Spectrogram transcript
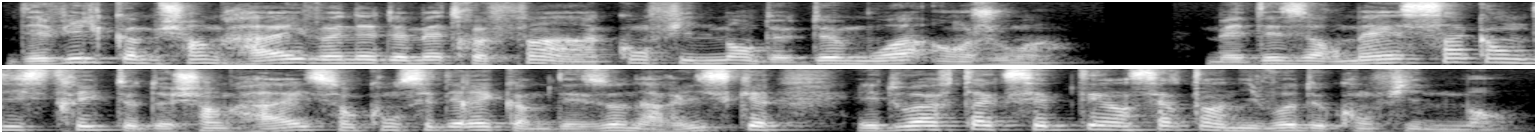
Des villes comme Shanghai venaient de mettre fin à un confinement de deux mois en juin. Mais désormais, 50 districts de Shanghai sont considérés comme des zones à risque et doivent accepter un certain niveau de confinement.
